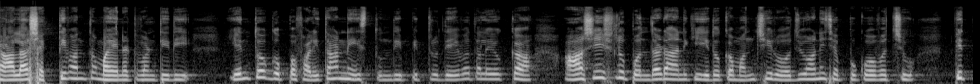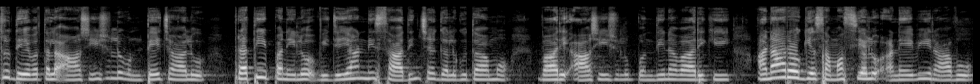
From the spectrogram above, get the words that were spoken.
చాలా శక్తివంతమైనటువంటిది. ఎంతో గొప్ప ఫలితాన్ని ఇస్తుంది. పితృదేవతల యొక్క ఆశీస్సులు పొందడానికి ఇదొక మంచి రోజు అని చెప్పుకోవచ్చు. పితృదేవతల ఆశీస్సులు ఉంటే చాలు ప్రతి పనిలో విజయాన్ని సాధించగలుగుతాము. వారి ఆశీస్సులు పొందిన వారికి అనారోగ్య సమస్యలు అనేవి రావు.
